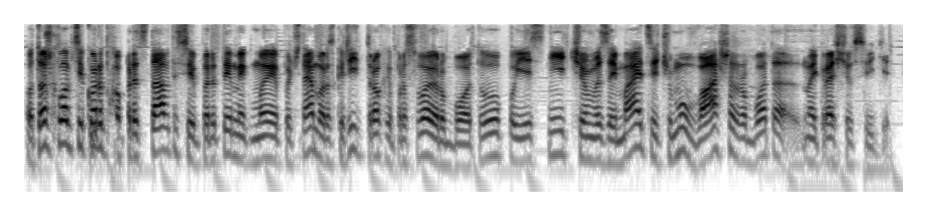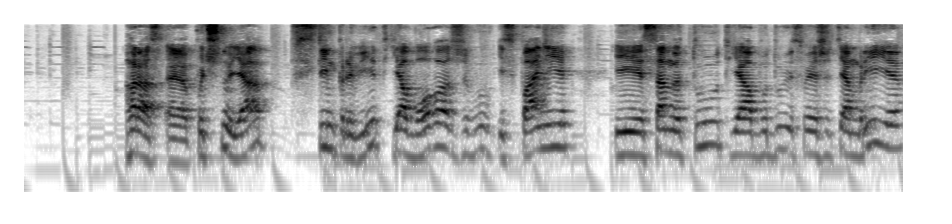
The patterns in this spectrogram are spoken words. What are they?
Отож, хлопці, коротко представтеся і перед тим як ми почнемо, розкажіть трохи про свою роботу. Поясніть, чим ви займаєтеся і чому ваша робота найкраща в світі. Гаразд, е, почну я. Всім привіт! Я Вова, живу в Іспанії, і саме тут я будую своє життя мрії.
